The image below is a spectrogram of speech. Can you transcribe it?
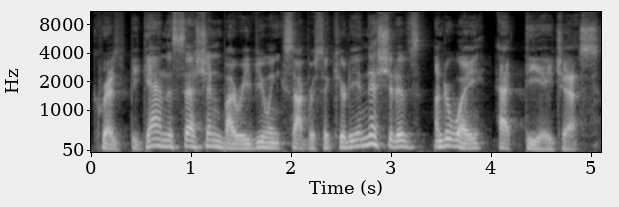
Krebs began the session by reviewing cybersecurity initiatives underway at DHS.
